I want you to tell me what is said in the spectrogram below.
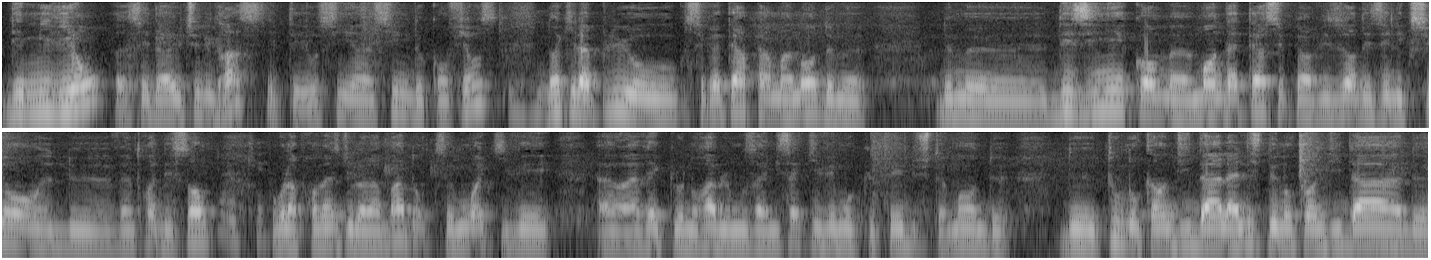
des millions, euh, c'est d'ailleurs une grâce, c'était aussi un signe de confiance. Mhm. Donc il a plu au secrétaire permanent de me de me désigner comme mandataire superviseur des élections de 23 décembre pour la province du Lalaba. Donc c'est moi qui vais, euh, avec l'honorable Moussa qui vais m'occuper justement de, de, tous nos candidats, la liste de nos candidats, de,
